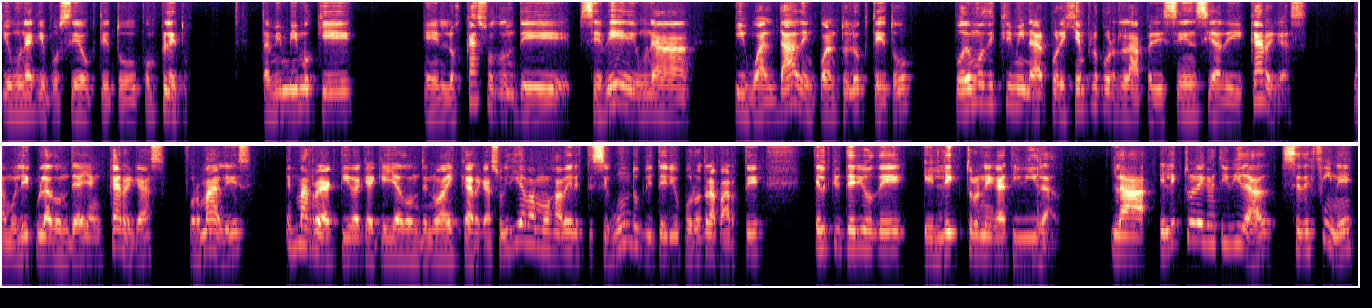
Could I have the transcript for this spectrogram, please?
que una que posee octeto completo. También vimos que en los casos donde se ve una igualdad en cuanto al octeto, podemos discriminar, por ejemplo, por la presencia de cargas. La molécula donde hayan cargas formales es más reactiva que aquella donde no hay cargas. Hoy día vamos a ver este segundo criterio, por otra parte, el criterio de electronegatividad. La electronegatividad se define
